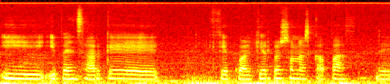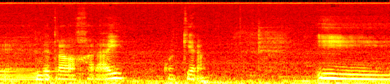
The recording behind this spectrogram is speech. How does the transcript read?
y, pensar que, cualquier persona es capaz de, trabajar ahí, cualquiera. Y,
